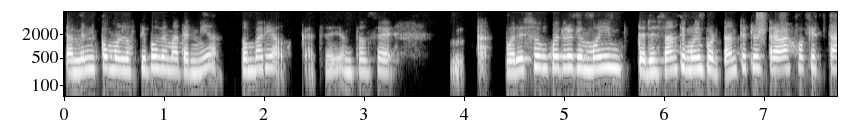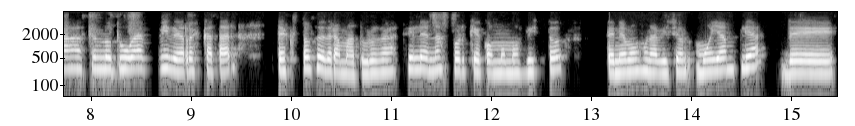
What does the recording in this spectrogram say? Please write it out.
también como los tipos de maternidad, son variados, ¿cachai? Entonces, mm, ah, por eso encuentro que es muy interesante y muy importante el trabajo que estás haciendo tú, Gaby, de rescatar textos de dramaturgas chilenas, porque como hemos visto, tenemos una visión muy amplia de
